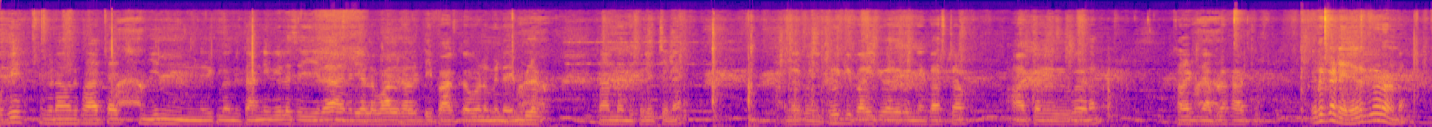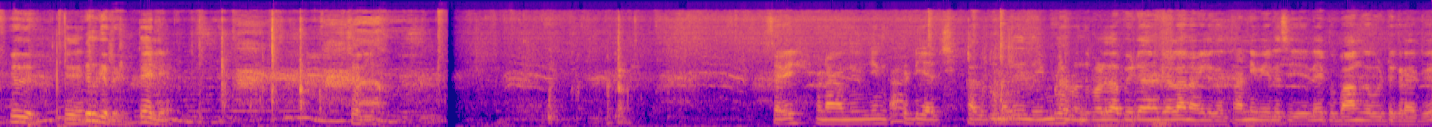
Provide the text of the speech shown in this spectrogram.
ஓகே இப்போ நான் வந்து பார்த்தாச்சு. இன்ஜின் இதுக்குள்ள வந்து தண்ணி வேலை செய்யலை. அதனுடைய வால் கலட்டி பார்க்க வேணும் இந்த எம்பிளட் தாண்டி வந்து பிரச்சனை அங்கே கொஞ்சம் தூக்கி பறிக்கிறது கொஞ்சம் கஷ்டம். ஆட்கள் வேணும் கலட்டின அப்புறம் காட்டு இருக்கட்டே இருக்க வேணும் இது இது இருக்குது தெரியலையே சரி சரி இப்போ நாங்கள் அந்த இன்ஜின் கழட்டியாச்சு கழட்டினது இந்த இம்ப்ளர் வந்து பழுதாக போயிட்டு அதனால நான் இதுக்கு தண்ணி வேலை செய்யலை இப்போ வாங்க விட்டு கிடக்கு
